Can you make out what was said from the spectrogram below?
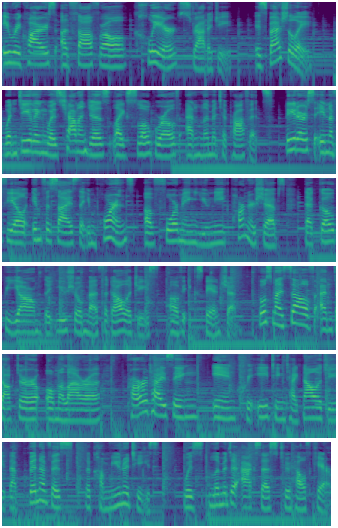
It requires a thoughtful clear strategy especially when dealing with challenges like slow growth and limited profits. Leaders in the field emphasize the importance of forming unique partnerships that go beyond the usual methodologies of expansion. Both myself and Dr. Omolara prioritizing in creating technology that benefits the communities with limited access to healthcare.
